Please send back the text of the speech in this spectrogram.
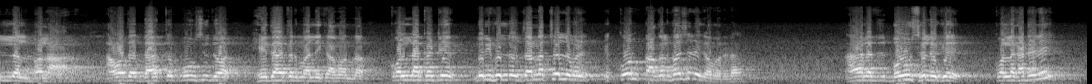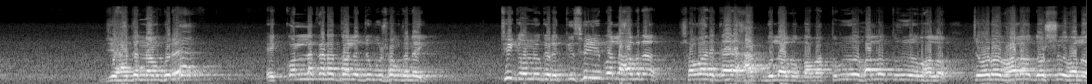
ইল্লাল ভালা আমাদের দায়িত্ব পৌঁছে দেওয়া হেদায়তের মালিক আমার না, কল্লা কাটিয়ে মেরি ফেলতে জান্নাত চললে বলে এ কোন পাগল ভাইছে নাকি আমার এটা? আহলে বহু ছেলেকে কল্লা কাটে নেই জিহাদের নাম করে, এই কল্লা কাটার দলে যুব সংঘ নেই। ঠিক অন্য করে কিছুই বলা হবে না। সবার গায়ে হাত বুলাবো, বাবা তুমিও ভালো তুমিও ভালো, চোরও ভালো দস্যু ভালো।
